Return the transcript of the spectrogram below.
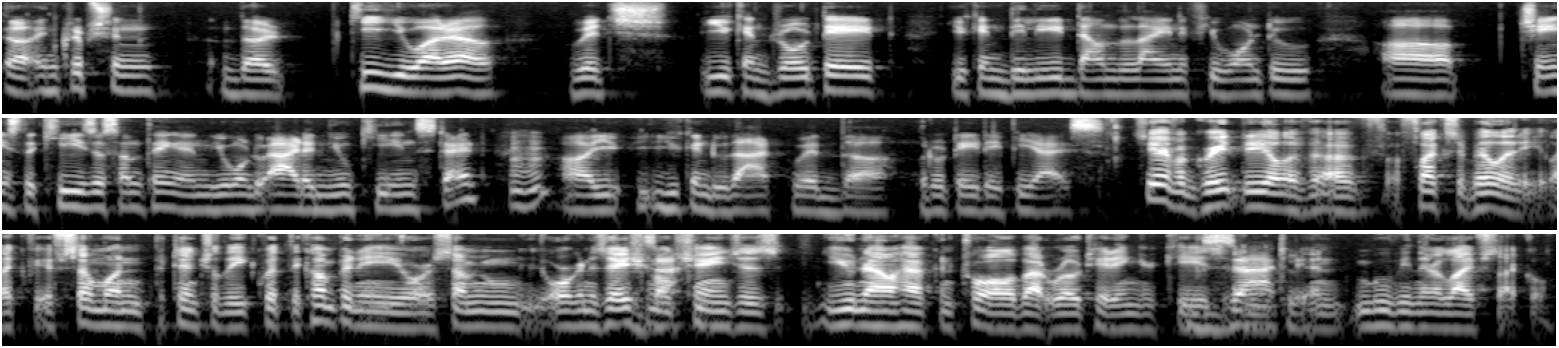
a encryption, the key URL, which you can rotate, you can delete down the line if you want to. Uh, change the keys or something and you want to add a new key instead, mm-hmm. uh, you, you, can do that with the Rotate APIs. So you have a great deal of, of flexibility. Like if someone potentially quit the company or some organizational exactly. changes, you now have control about rotating your keys exactly. and, and moving their life cycle.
